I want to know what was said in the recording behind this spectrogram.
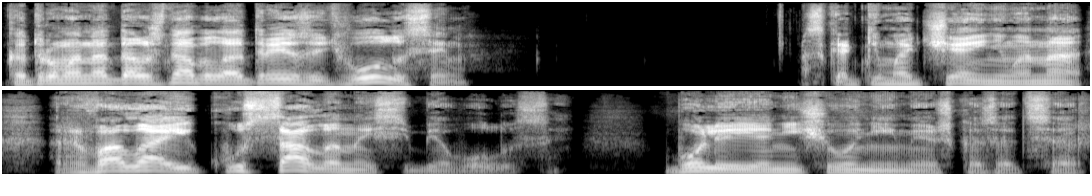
которым она должна была отрезать волосы, с каким отчаянием она рвала и кусала на себе волосы. Более я ничего не имею сказать, сэр.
